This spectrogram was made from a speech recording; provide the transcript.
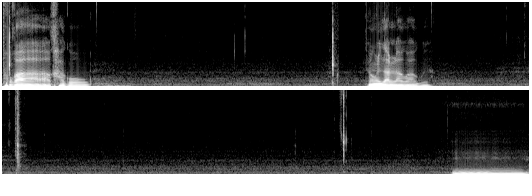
포가 가고. 병을 달라고 하고요. 음,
